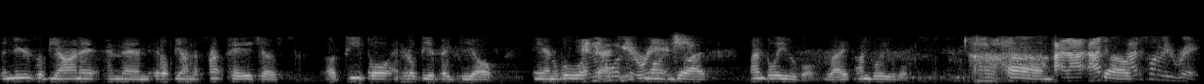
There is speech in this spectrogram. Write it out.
the news will be on it, and then it'll be on the front page of of people, and it'll be a big deal, and we'll look And then back we'll get this moment and rich. unbelievable, right? Unbelievable. Um, and I, I, just, so- I just want to be rich.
